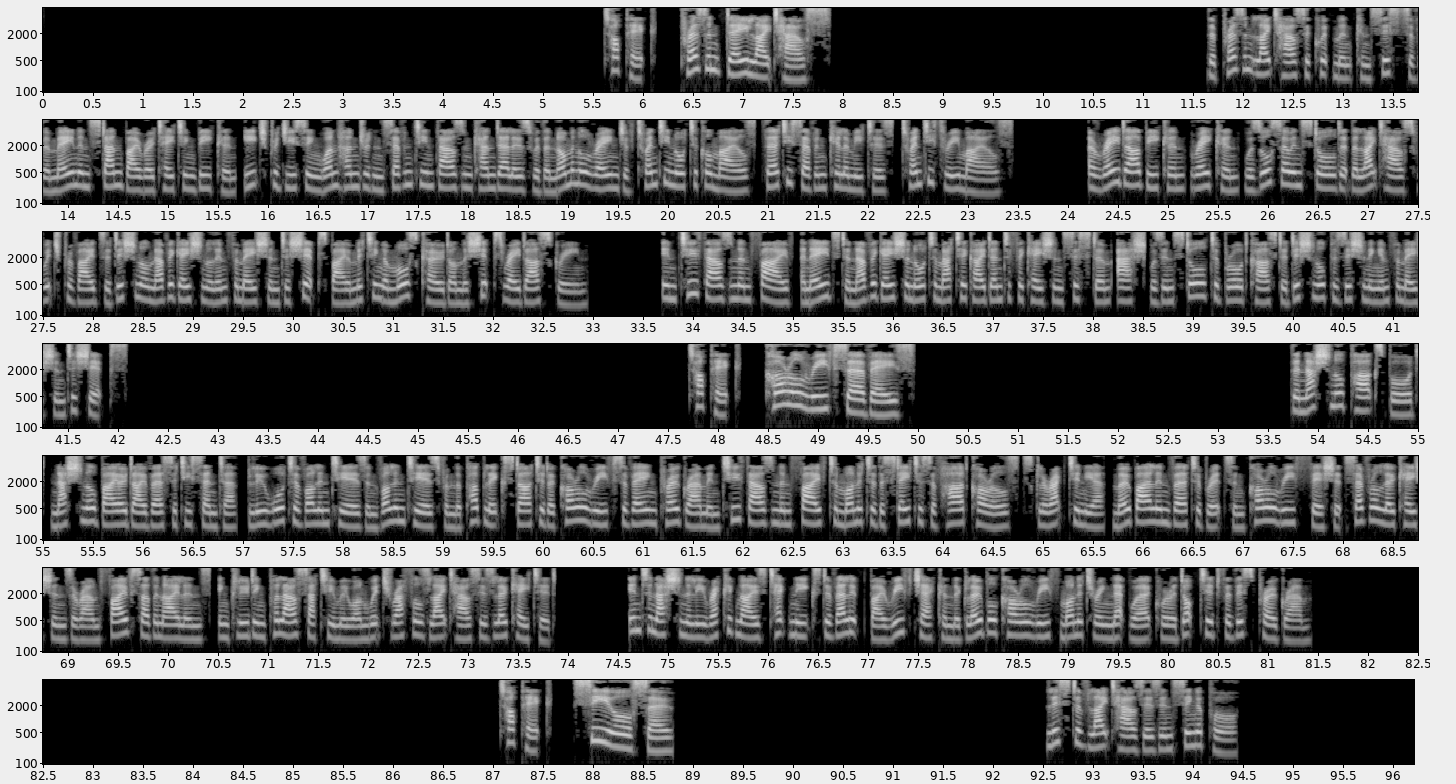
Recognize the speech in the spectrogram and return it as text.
Present-day lighthouse The present lighthouse equipment consists of a main and standby rotating beacon, each producing 117,000 candelas with a nominal range of 20 nautical miles 37 kilometers, 23 miles. A radar beacon was also installed at the lighthouse which provides additional navigational information to ships by emitting a Morse code on the ship's radar screen. In 2005, an AIDS to Navigation Automatic Identification System was installed to broadcast additional positioning information to ships. Coral reef surveys The National Parks Board, National Biodiversity Center, Blue Water Volunteers and volunteers from the public started a coral reef surveying program in 2005 to monitor the status of hard corals scleractinia, mobile invertebrates and coral reef fish at several locations around five southern islands, including Pulau Satumu on which Raffles Lighthouse is located. Internationally recognized techniques developed by ReefCheck and the Global Coral Reef Monitoring Network were adopted for this program. Topic. See also List of lighthouses in Singapore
